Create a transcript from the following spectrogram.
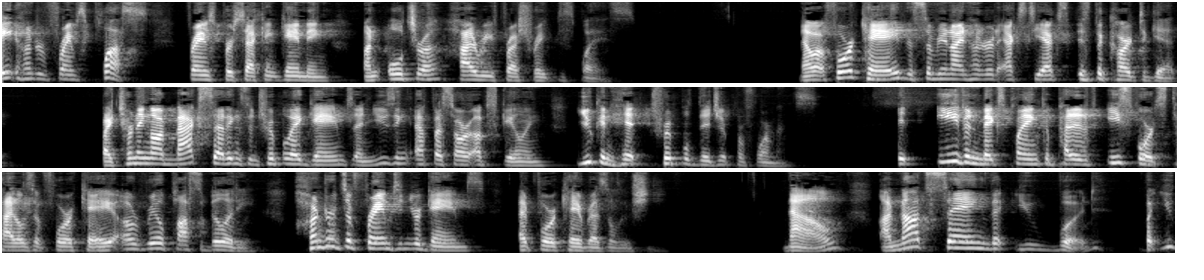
800 frames plus frames per second gaming on ultra high refresh rate displays. Now at 4K, the 7900 XTX is the card to get. By turning on max settings in AAA games and using FSR upscaling, you can hit triple digit performance. It even makes playing competitive esports titles at 4K a real possibility. Hundreds of frames in your games at 4K resolution. Now, I'm not saying that you would, but you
